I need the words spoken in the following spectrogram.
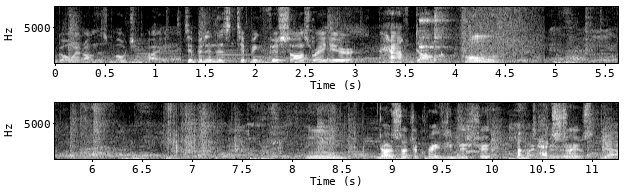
gonna go in on this mochi bite. Dip it in this dipping fish sauce right here. Half dunk. Boom. Mmm. That's such a crazy mixture of textures. Yeah.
